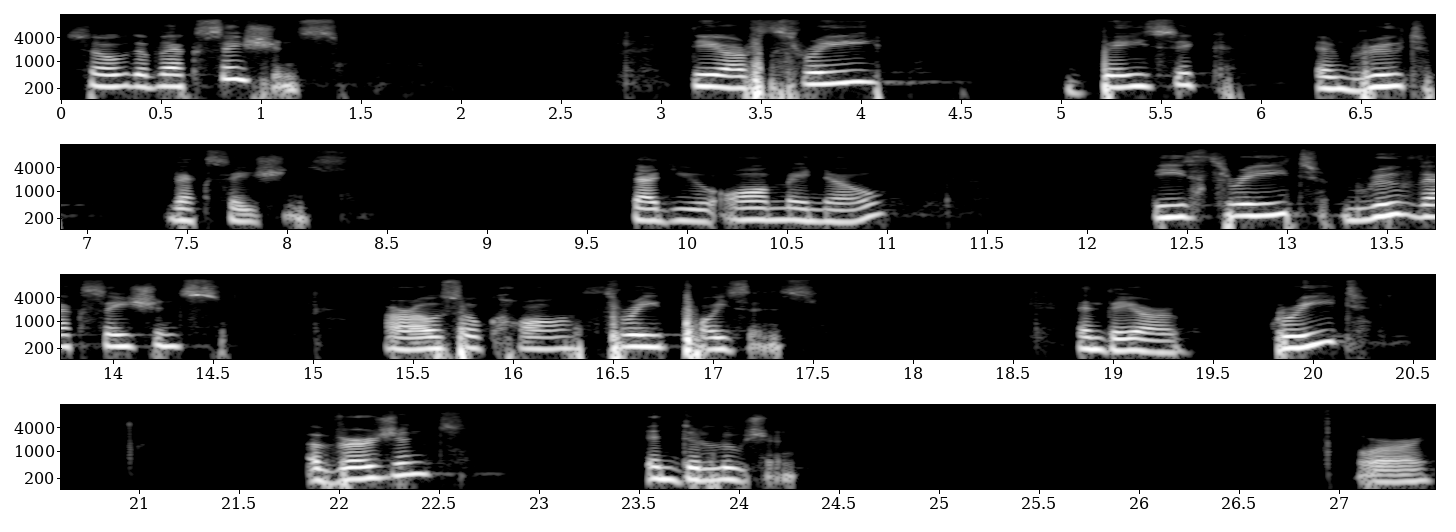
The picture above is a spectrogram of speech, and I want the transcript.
So the vexations there are three basic and root vexations that you all may know. These three root vexations are also called three poisons, and they are greed, aversion, and delusion, or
